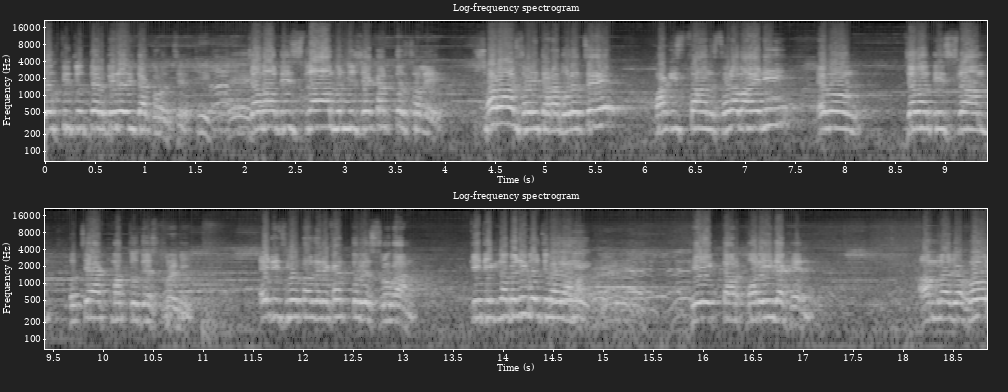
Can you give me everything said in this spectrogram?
মুক্তিযুদ্ধের বিরোধিতা করেছে। জামাত ইসলাম উনিশশো একাত্তর সালে সরাসরি তারা বলেছে, পাকিস্তান সেনাবাহিনী এবং জামাত ইসলাম হচ্ছে একমাত্র দেশপ্রেমিক। এটি ছিল তাদের একাত্তরের স্লোগান। কি ঠিক না বেশি বলছি ভাই ঠিক, তারপরেই দেখেন। আমরা যখন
